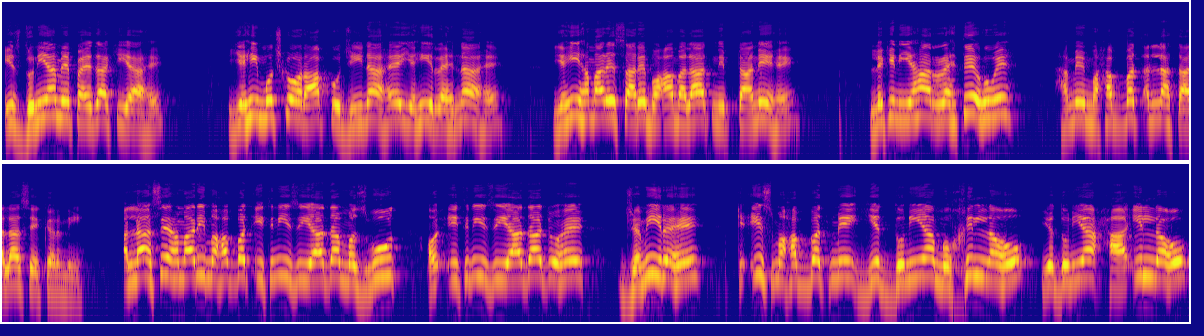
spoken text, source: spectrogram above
اس دنیا میں پیدا کیا ہے۔ یہی مجھ کو اور آپ کو جینا ہے، یہی رہنا ہے۔ یہی ہمارے سارے معاملات نپٹانے ہیں۔ لیکن یہاں رہتے ہوئے ہمیں محبت اللہ تعالیٰ سے کرنی۔ اللہ سے ہماری محبت اتنی زیادہ مضبوط اور اتنی زیادہ جو ہے جمی رہے کہ اس محبت میں یہ دنیا مخل نہ ہو، یہ دنیا حائل نہ ہو،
